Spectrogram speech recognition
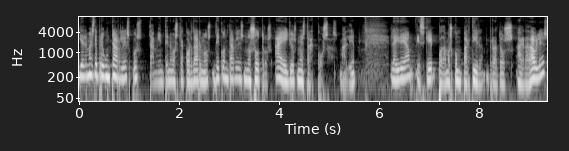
Y además de preguntarles, pues también tenemos que acordarnos de contarles nosotros a ellos nuestras cosas, ¿vale? La idea es que podamos compartir ratos agradables,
